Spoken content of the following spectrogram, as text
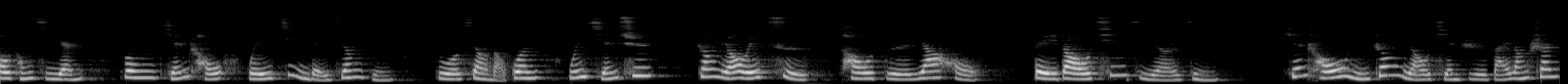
操从其言，封田畴为晋北将军，做向导官，为前驱；张辽为次。操自压后，北道轻骑而进。田畴引张辽前至白狼山，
